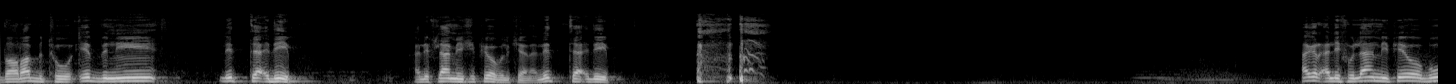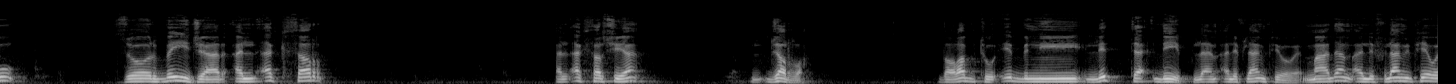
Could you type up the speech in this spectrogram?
ضربت ابني للتأديب. ألف لام يكي بيو للتأديب. اگر ألف لام بيو بو زور بيجار الأكثر شيء جرة. ضربت ابني للتأديب. لام ألف لام بيو. ما دام ألف لام بيو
